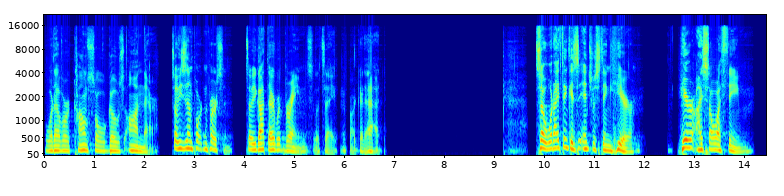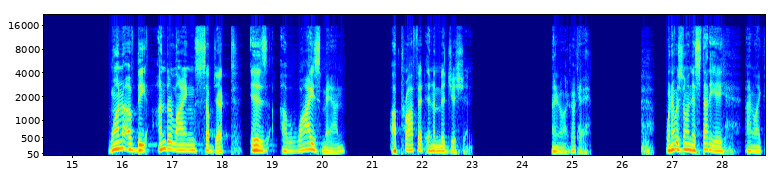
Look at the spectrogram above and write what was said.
whatever council goes on there. So he's an important person. So he got there with brains, let's say, if I could add. So, what I think is interesting here, here I saw a theme. One of the underlying subject is a wise man, a prophet, and a magician. And you're like, okay. When I was doing this study, I'm like,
